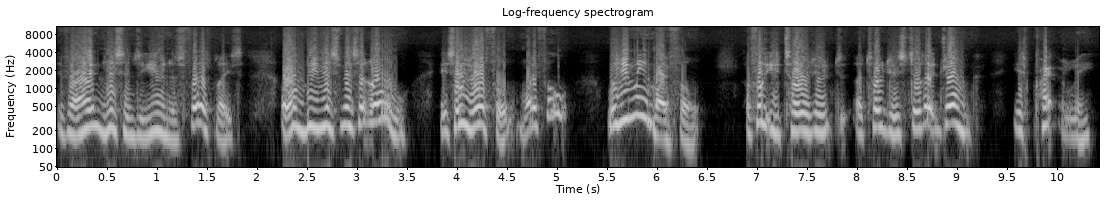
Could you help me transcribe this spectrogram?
if I hadn't listened to you in the first place, I wouldn't be this mess at all. It's all your fault. My fault? What do you mean my fault? I thought you told you, to, I told you you're still that drunk. Yes, practically.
